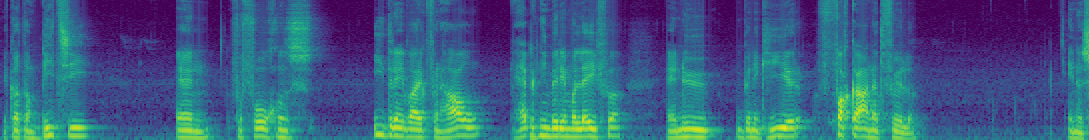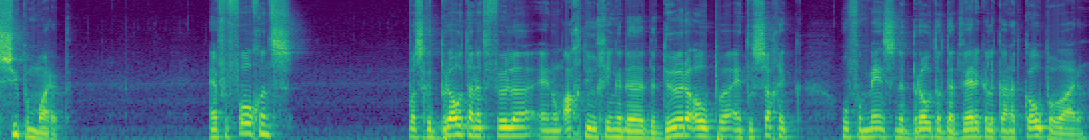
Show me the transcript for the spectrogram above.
Ik had ambitie. En vervolgens iedereen waar ik van hou, heb ik niet meer in mijn leven. En nu ben ik hier vakken aan het vullen in een supermarkt. En vervolgens was ik het brood aan het vullen en om acht uur gingen de, de deuren open en toen zag ik hoeveel mensen het brood ook daadwerkelijk aan het kopen waren.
